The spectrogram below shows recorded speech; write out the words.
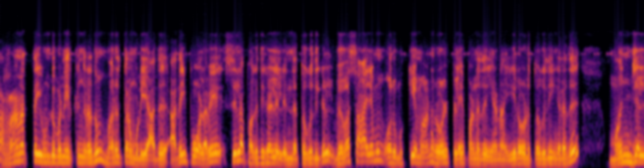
ரணத்தை உண்டு பண்ணியிருக்குங்கிறதும் மறுத்தர முடியாது. அதை போலவே சில பகுதிகளில் இந்த தொகுதியில் விவசாயமும் ஒரு முக்கியமான ரோல் ப்ளே பண்ணுது. ஏன்னா ஈரோடு தொகுதிங்கிறது மஞ்சள்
